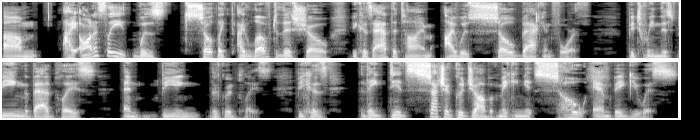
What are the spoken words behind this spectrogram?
Um, I honestly was so like I loved this show because at the time I was so back and forth between this being the bad place and being the good place because they did such a good job of making it so ambiguous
